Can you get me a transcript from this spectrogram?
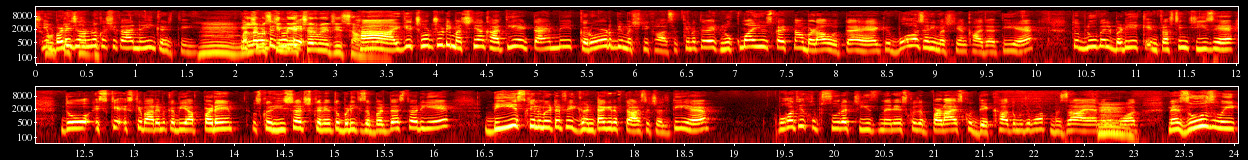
ये बड़े जानवरों का शिकार नहीं करती। हम्म, मतलब इसकी नेचर में चीज़ हाँ ये छोटी छोटी मछलियाँ खाती है एक टाइम में एक करोड़ भी मछली खा सकती है। मतलब एक लुकमा ही उसका इतना बड़ा होता है कि बहुत सारी मछलियाँ खा जाती है। तो ब्लू वेल बड़ी एक इंटरेस्टिंग चीज़ है। दो इसके इसके बारे में कभी आप पढ़ें उसको रिसर्च करें तो बड़ी ज़बरदस्त और ये बीस किलोमीटर फ़ी घंटा की रफ्तार से चलती है। बहुत ही खूबसूरत चीज़ मैंने इसको जब पढ़ा इसको देखा तो मुझे बहुत मज़ा आया मैंने बहुत महजूज हुई।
